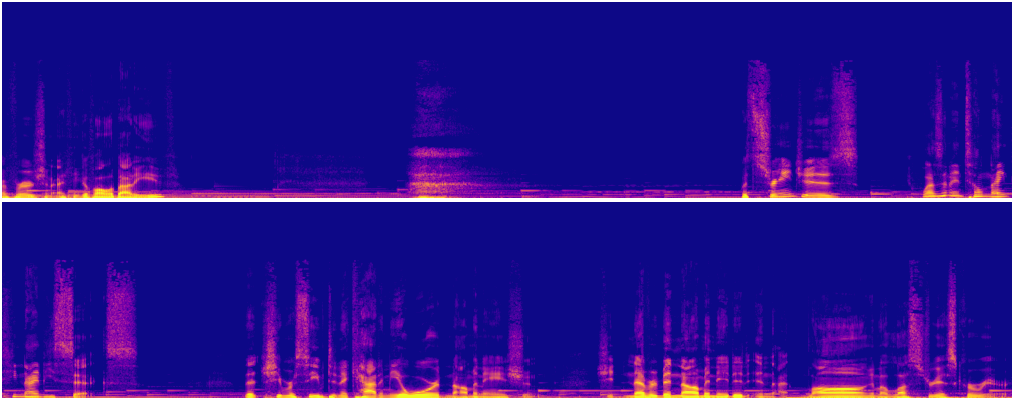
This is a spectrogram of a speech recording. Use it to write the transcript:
a version, I think, of All About Eve. What's strange is it wasn't until 1996 that she received an Academy Award nomination. She'd never been nominated in that long and illustrious career.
